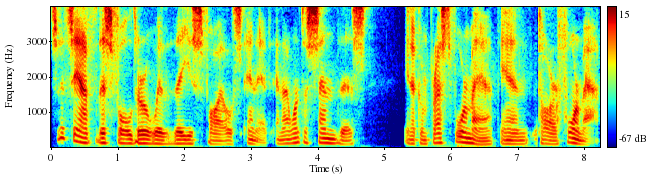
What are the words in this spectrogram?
So let's say I have this folder with these files in it, and I want to send this in a compressed format in tar format.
